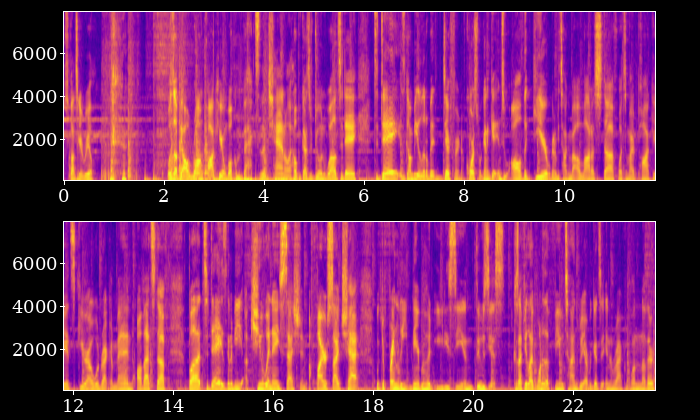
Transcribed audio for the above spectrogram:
It's about to get real. What's up, y'all? Ron Kwok here, and welcome back to the channel. I hope you guys are doing well today. Today is gonna be a little bit different. Of course, we're gonna get into all the gear. We're gonna be talking about a lot of stuff, what's in my pockets, gear I would recommend, all that stuff. But today is gonna be a Q&A session, a fireside chat with your friendly neighborhood EDC enthusiast. Because I feel like one of the few times we ever get to interact with one another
